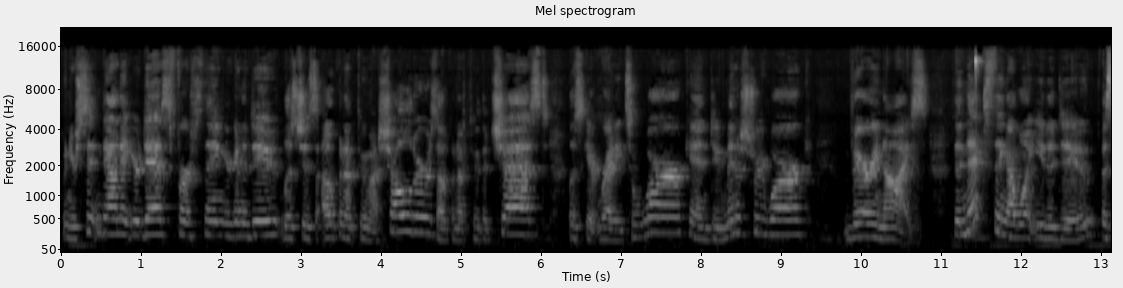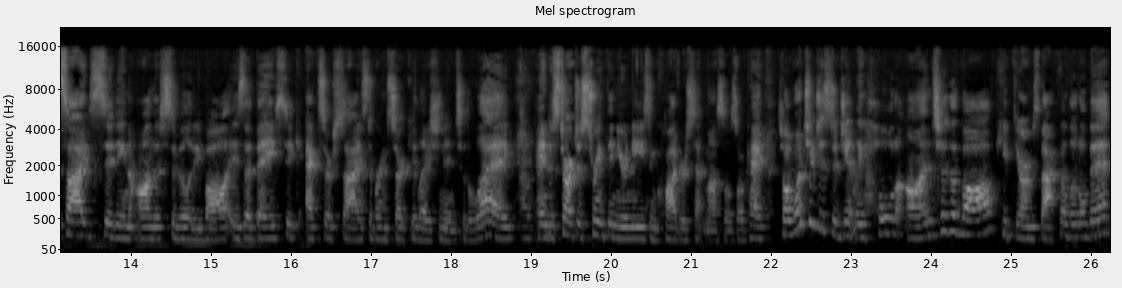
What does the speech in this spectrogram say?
when you're sitting down at your desk, first thing you're going to do, let's just open up through my shoulders, open up through the chest. Let's get ready to work and do ministry work. Very nice. The next thing I want you to do, besides sitting on the stability ball, is a basic exercise to bring circulation into the leg Okay. and to start to strengthen your knees and quadricep muscles, okay? So I want you just to gently hold on to the ball, keep the arms back a little bit,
